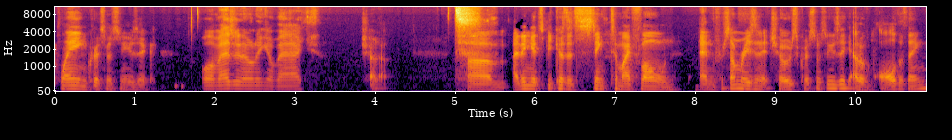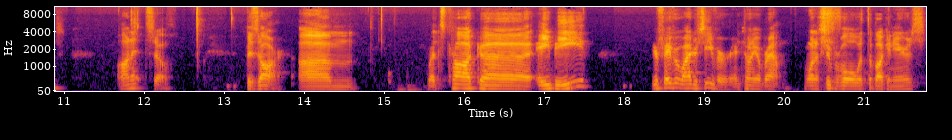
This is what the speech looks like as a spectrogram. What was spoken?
playing Christmas music. Well, imagine owning a Mac. Shut up. Um, I think it's because it's synced to my phone, and for some reason it chose Christmas music out of all the things on it. So bizarre. Um, let's talk uh, AB. Your favorite wide receiver, Antonio Brown, won a Super Bowl with the Buccaneers.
